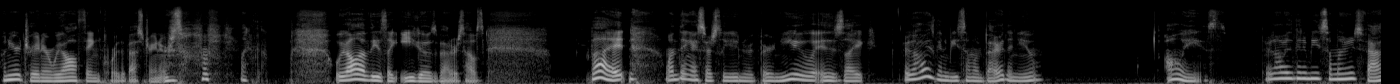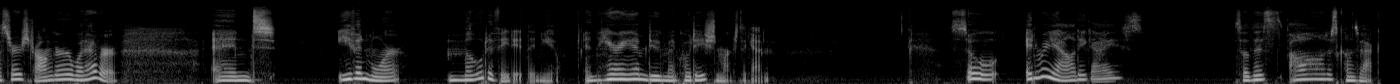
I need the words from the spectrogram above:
when you're a trainer, we all think we're the best trainers. like we all have these like egos about ourselves. But one thing I especially with Burn You is like there's always gonna be someone better than you. Always. There's always going to be someone who's faster, stronger, whatever. And even more motivated than you. And here I am doing my quotation marks again. So, in reality, guys, so this all just comes back.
